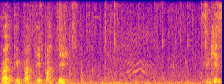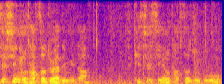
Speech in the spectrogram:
빡디 빡디 빡디. 스킬 쓸 수 있는 거 다 써줘야 됩니다. 스킬 쓸 수 있는 거 다 써주고.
